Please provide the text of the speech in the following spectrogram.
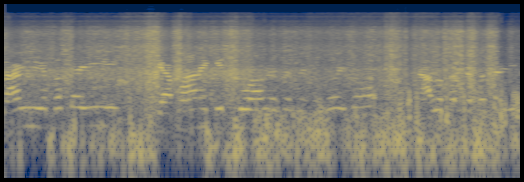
લાવીએ બતાવી કે આ પાણી કેટલું આવે છે તમે જોઈ દો હાલો તમને બતાવી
